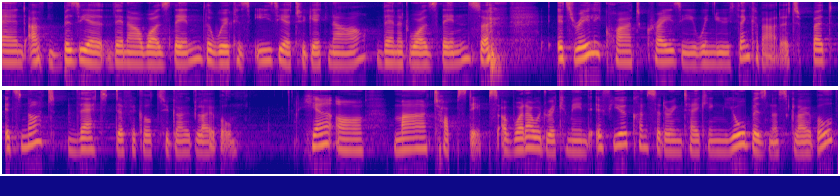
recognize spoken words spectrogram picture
And I'm busier than I was then. The work is easier to get now than it was then. So it's really quite crazy when you think about it, but it's not that difficult to go global. Here are my top steps of what I would recommend if you're considering taking your business global,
